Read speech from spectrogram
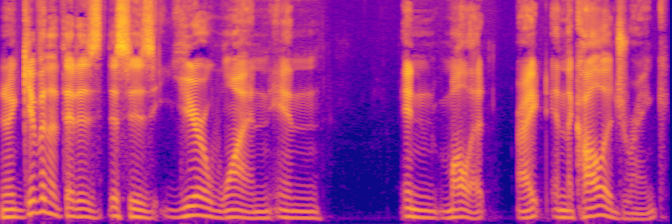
You know, given that that is this is year one in in Mullett, right, in the college rink.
